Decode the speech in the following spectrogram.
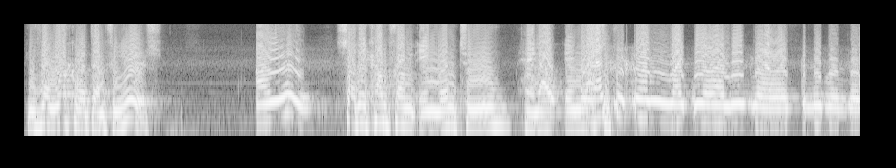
He's been working with them for years. I really. So they come from England to hang out in I'm actually from like where I live now, like the Midlands, I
